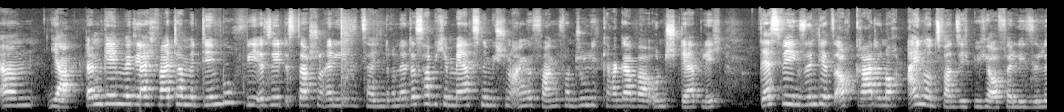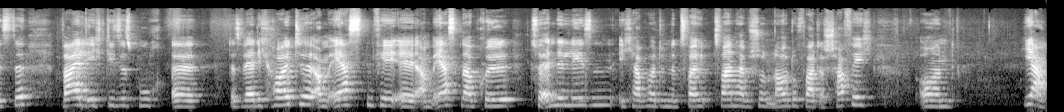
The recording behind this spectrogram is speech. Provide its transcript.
Ähm, ja, dann gehen wir gleich weiter mit dem Buch. Wie ihr seht, ist da schon ein Lesezeichen drin. Das habe ich im März nämlich schon angefangen, von Julie Kagawa, Unsterblich. Deswegen sind jetzt auch gerade noch 21 Bücher auf der Leseliste, weil ich dieses Buch, äh, das werde ich heute am 1. Fe äh, am 1. April zu Ende lesen. Ich habe heute eine zwei, zweieinhalb Stunden Autofahrt, das schaffe ich. Und ja,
